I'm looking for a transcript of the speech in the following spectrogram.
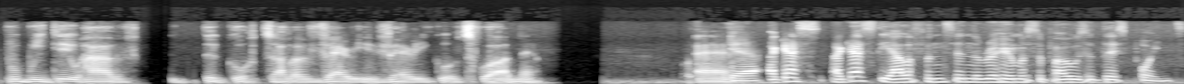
but we do have the guts of a very, very good squad now. Um, yeah, I guess I guess the elephant in the room, I suppose, at this point,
